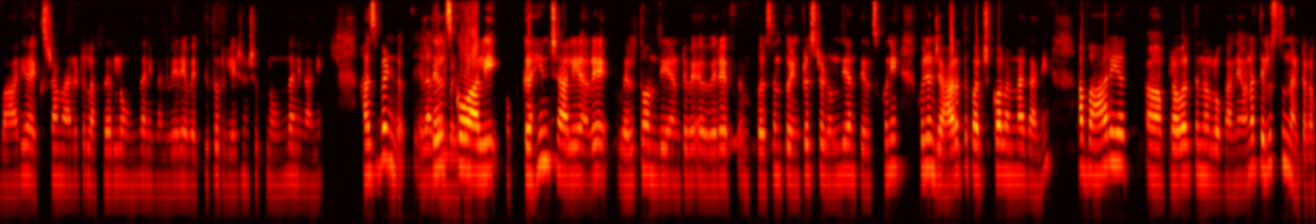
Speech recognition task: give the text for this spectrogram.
భార్య ఎక్స్ట్రా మ్యారిటల్ అఫేర్లో ఉందని కానీ వేరే వ్యక్తితో రిలేషన్షిప్లో ఉందని కానీ హస్బెండ్ తెలుసుకోవాలి గ్రహించాలి అరే వెళ్తోంది అంటే వేరే పర్సన్తో ఇంట్రెస్టెడ్ ఉంది అని తెలుసుకుని కొంచెం జాగ్రత్త పరచుకోవాలన్నా కానీ ఆ భార్య ప్రవర్తనలో కానీ ఏమైనా తెలుస్తుంది అంటారా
